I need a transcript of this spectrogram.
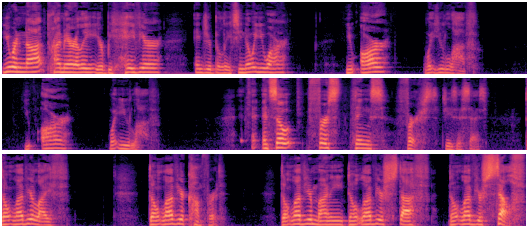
you are not primarily your behavior and your beliefs. You know what you are? You are what you love. You are what you love. And so, first things first, Jesus says. Don't love your life. Don't love your comfort. Don't love your money. Don't love your stuff. Don't love yourself.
